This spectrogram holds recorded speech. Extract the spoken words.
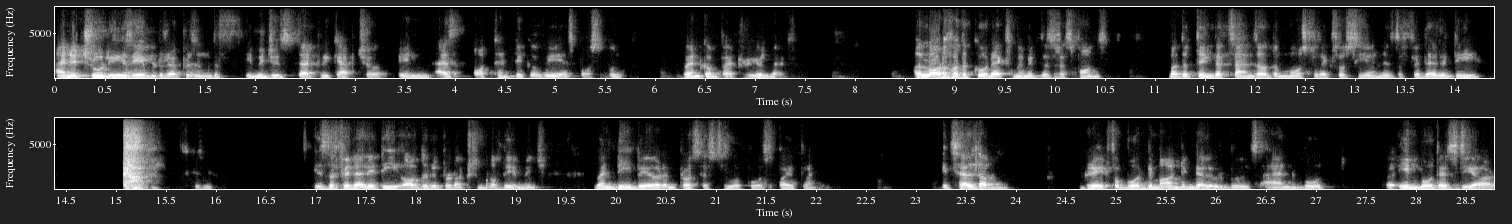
and it truly is able to represent the images that we capture in as authentic a way as possible when compared to real life. A lot of other codecs mimic this response, but the thing that stands out the most with XOCN is the fidelity, excuse me, is the fidelity of the reproduction of the image when debayered and processed through a post pipeline. It's held up great for both demanding deliverables and both uh, in both SDR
